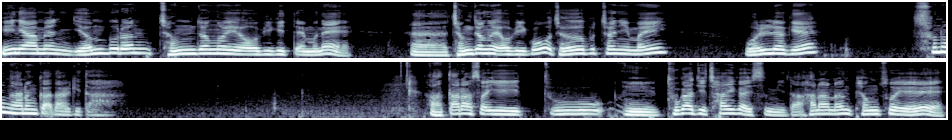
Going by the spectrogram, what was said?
왜냐하면 연불은 정정의 업이기 때문에 정정의 업이고 저 부처님의 원력에 순응하는 까닭이다. 아, 따라서 이 두, 이 두 가지 차이가 있습니다. 하나는 평소에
